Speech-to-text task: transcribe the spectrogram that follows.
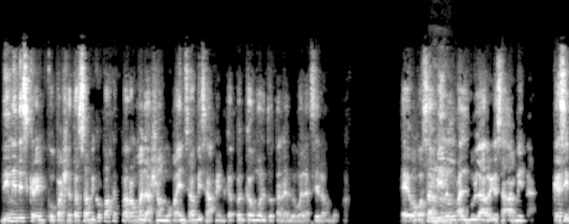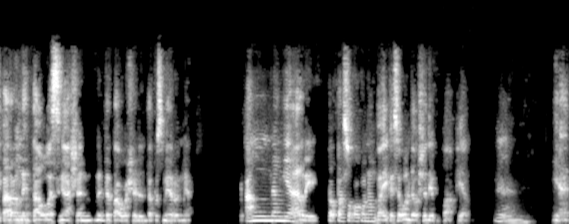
dinidescribe ko pa siya. Tapos sabi ko, bakit parang wala siyang mukha? And sabi sa akin, kapag ka multo talaga, wala silang mukha. Ewan ko, sabi Hmm. nung albularyo sa amin na, kasi parang nagtawas nga siya, nagtatawa siya doon, tapos meron nga. Ang nangyari, papasok ako ng bahay kasi old daw siya, di pa. Mm. Yan.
